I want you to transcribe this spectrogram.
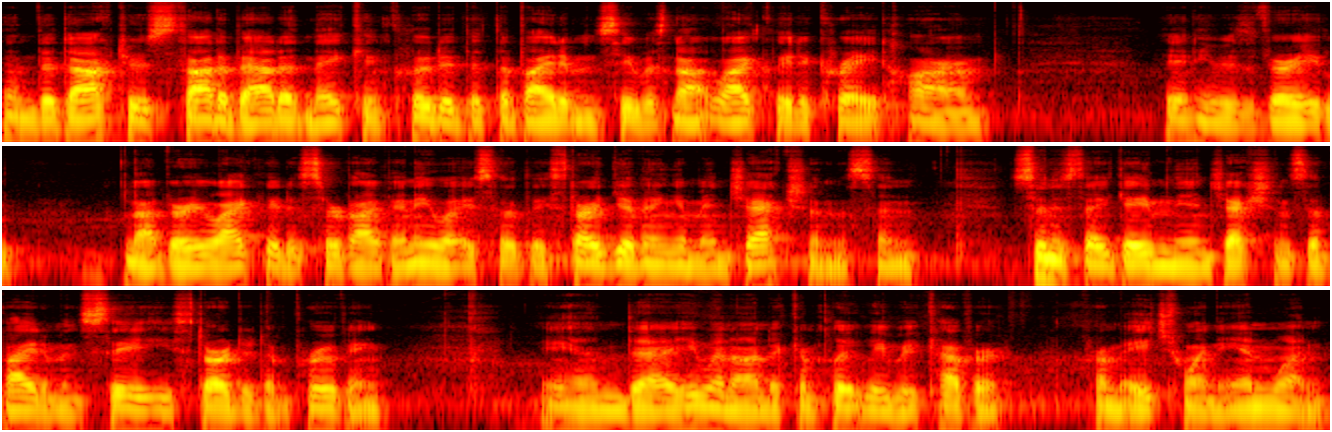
And the doctors thought about it and they concluded that the vitamin C was not likely to create harm. And he was very, not very likely to survive anyway, so they started giving him injections. And as soon as they gave him the injections of vitamin C, he started improving. And uh, he went on to completely recover from H1N1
